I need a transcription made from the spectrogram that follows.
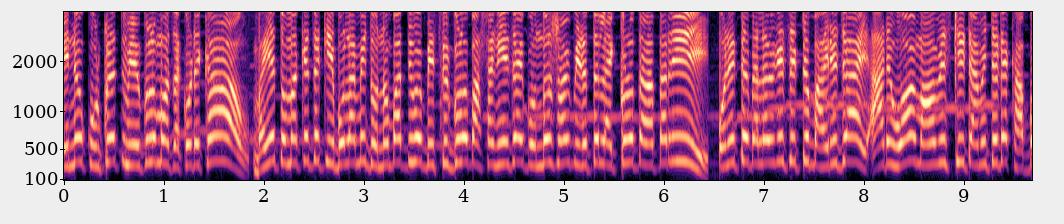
এই নাও কুরকুরে, তুমি এগুলো মজা করে খাও। ভাইয়া, তোমাকে যে কি বলে আমি ধন্যবাদ দিব। বিস্কুটগুলো বাসা নিয়ে যাই। বন্ধুরা, সবাই ভিডিওতে লাইক করো তাড়াতাড়ি। অনেকটা বেলা হয়ে গেছে, একটু বাইরে যাই। আরে ও মামা বিস্কিট, আমি তো এটা খাব।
